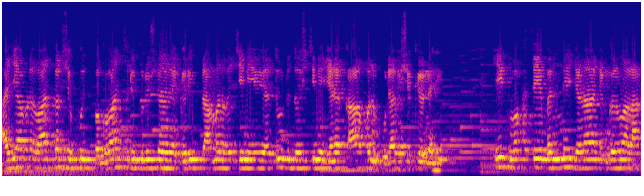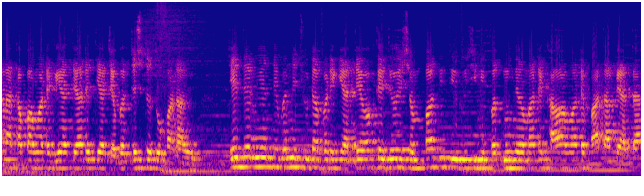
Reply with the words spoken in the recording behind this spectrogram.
આજે આપણે વાત કરીશું ખુદ ભગવાન શ્રી કૃષ્ણ અને ગરીબ બ્રાહ્મણ વચ્ચેની એવી અતૂટ દોસ્તીની જેને કાળ પણ ભૂલાવી શક્યો નહીં. એક વખતે બંને જણા જંગલમાં લાકડા કાપવા માટે ગયા ત્યારે ત્યાં જબરજસ્ત તોફાન આવ્યું. તે દરમિયાન તે બંને છૂટા પડી ગયા. તે વખતે તેઓએ સંપાદિત ઋષિની પત્નીને માટે ખાવા માટે ભાત આપ્યા હતા,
